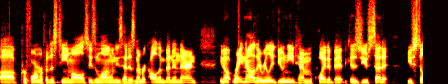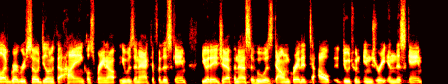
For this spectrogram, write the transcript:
uh, performer for this team all season long when he's had his number called and been in there. And, you know, right now they really do need him quite a bit because you said it. You still have Greg Rousseau dealing with that high ankle sprain out. He was inactive for this game. You had AJ Epenesa, who was downgraded to out due to an injury in this game.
